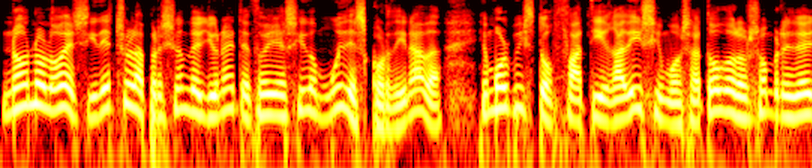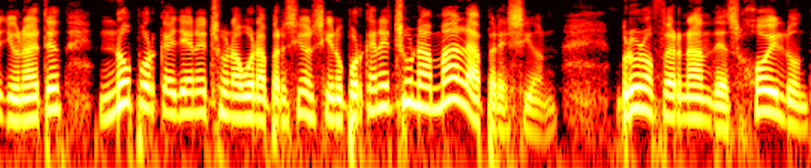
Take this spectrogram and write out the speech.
No, no lo es. Y de hecho la presión del United hoy ha sido muy descoordinada. Hemos visto fatigadísimos a todos los hombres del United, no porque hayan hecho una buena presión, sino porque han hecho una mala presión. Bruno Fernández, Hoylund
